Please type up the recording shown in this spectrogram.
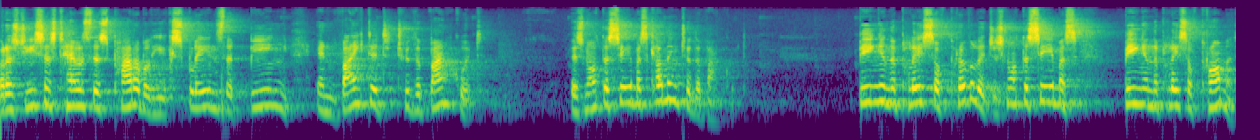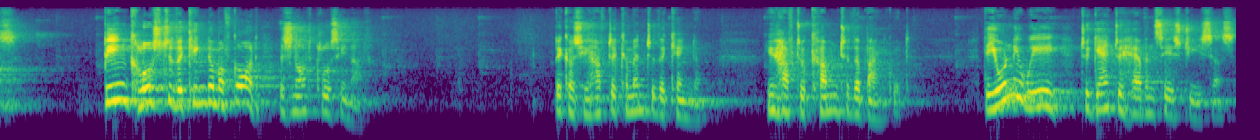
But as Jesus tells this parable, he explains that being invited to the banquet is not the same as coming to the banquet. Being in the place of privilege is not the same as being in the place of promise. Being close to the kingdom of God is not close enough. Because you have to come into the kingdom You have to come to the banquet. The only way to get to heaven, says Jesus,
